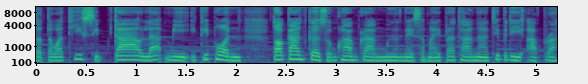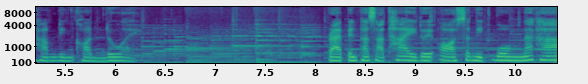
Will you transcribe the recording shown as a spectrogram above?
ศตวรรษที่ 19 และมีอิทธิพล ต่อการเกิดสงครามกลางเมืองในสมัยประธานาธิบดีอับราฮัมลินคอนด้วยแปลเป็นภาษาไทยโดยอสนิทวงนะคะ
